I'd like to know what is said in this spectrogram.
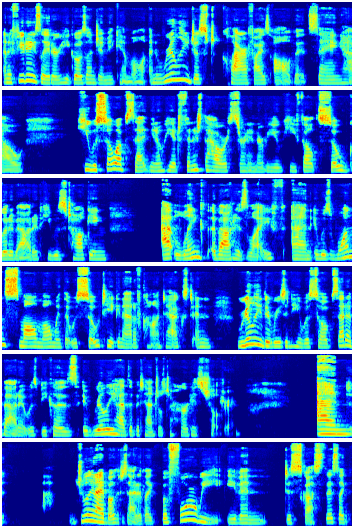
And a few days later, he goes on Jimmy Kimmel and really just clarifies all of it, saying how he was so upset. You know, he had finished the Howard Stern interview. He felt so good about it. He was talking at length about his life. And it was one small moment that was so taken out of context. And really, the reason he was so upset about it was because it really had the potential to hurt his children. And Julie and I both decided, like, before we even discuss this, like,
